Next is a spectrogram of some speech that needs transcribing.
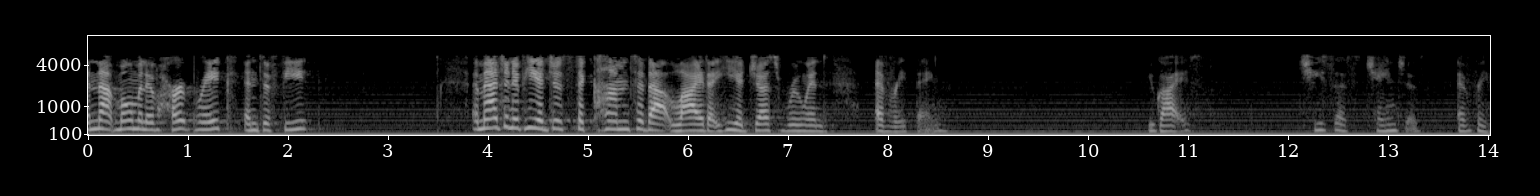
In that moment of heartbreak and defeat, imagine if he had just succumbed to that lie that he had just ruined everything. You guys, Jesus changes everything.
